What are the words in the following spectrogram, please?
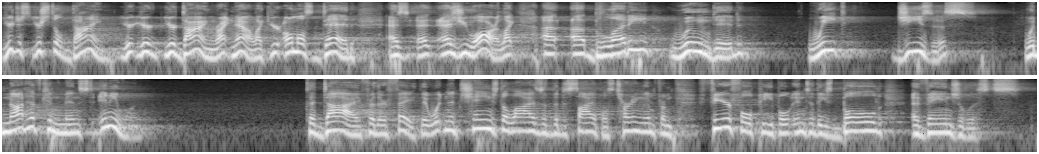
You're just, you're still dying. You're, you're, you're dying right now. Like you're almost dead as, as, as you are. Like a, a bloody, wounded, weak Jesus would not have convinced anyone to die for their faith. It wouldn't have changed the lives of the disciples, turning them from fearful people into these bold evangelists.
